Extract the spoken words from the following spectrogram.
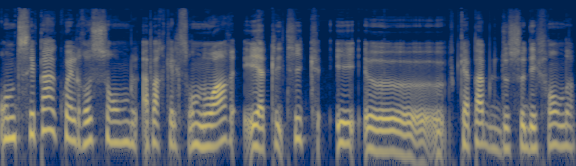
on ne sait pas à quoi elles ressemblent, à part qu'elles sont noires et athlétiques et euh, capables de se défendre.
